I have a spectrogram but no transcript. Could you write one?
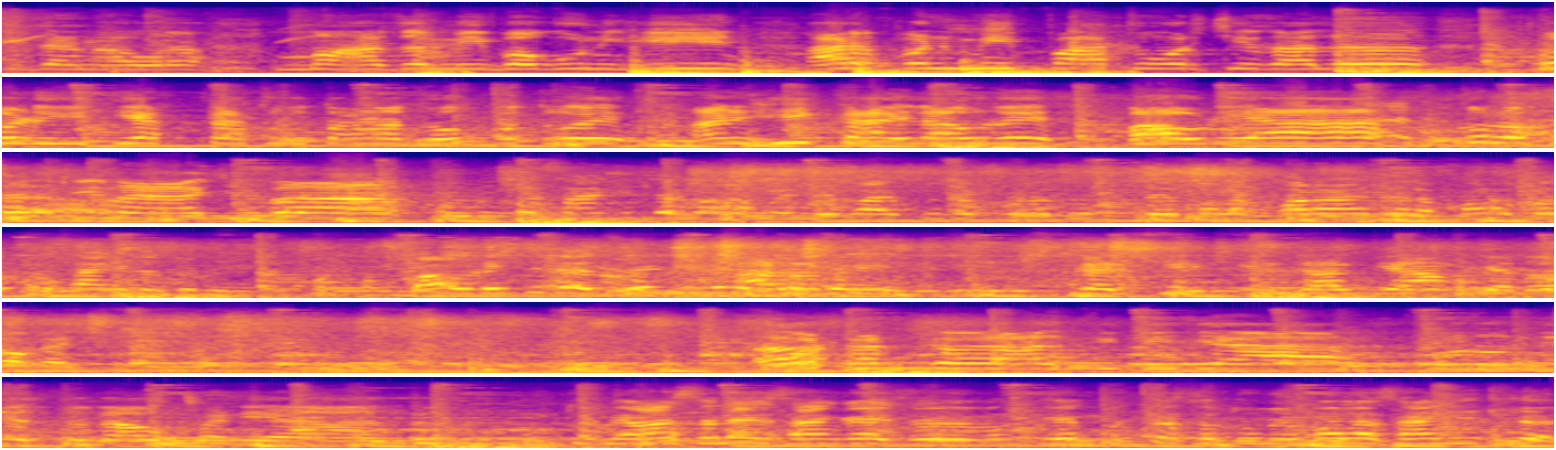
तिचा नवरा माझं मी बघून घेईन. अरे पण मी पाच वर्ष झालं पडवीत एकटाच होताना झोपतोय आणि ही काय लावलंय? बावड्या तुला सुट्टी नाही अजिबात. तर सांगितलं मला म्हणजे बायकोचं पुढं दुखतंय, मला फराळ झाला मला स्वतः सांगितलं तुम्ही. बावड्याची काय काय अरे करताय? ती किरकिर घालते आमच्या दोघांची कळ आलती तिच्या म्हणून नेतो दवाखान्यात. मग तुम्ही असं नाही सांगायचं. मग ते तसं तुम्ही मला सांगितलं.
